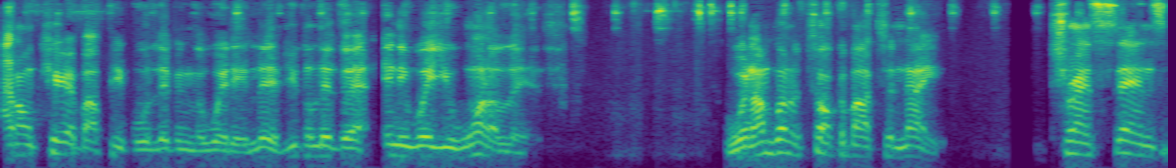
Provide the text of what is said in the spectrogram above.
I don't care about people living the way they live. You can live that any way you want to live. What I'm to talk about tonight transcends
